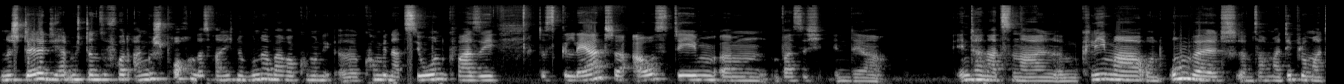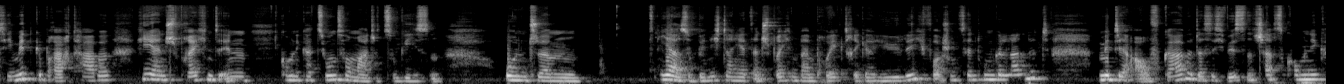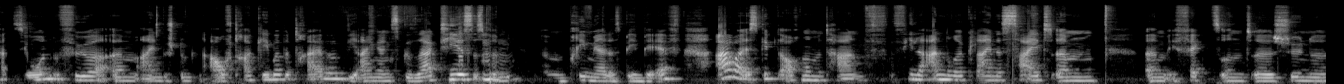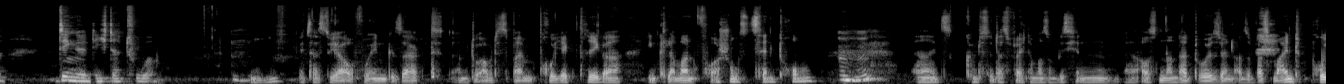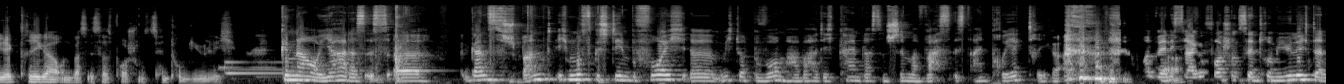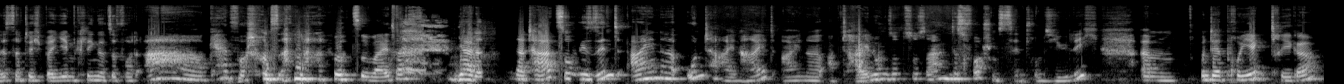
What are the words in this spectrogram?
eine Stelle, die hat mich dann sofort angesprochen. Das fand ich eine wunderbare äh, Kombination, quasi das Gelernte aus dem, ähm, was ich in der internationalen ähm, Klima- und Umwelt, ähm, sag mal, Diplomatie mitgebracht habe, hier entsprechend in Kommunikationsformate zu gießen. Und ähm, ja, so bin ich dann jetzt entsprechend beim Projektträger Jülich Forschungszentrum gelandet mit der Aufgabe, dass ich Wissenschaftskommunikation für ähm, einen bestimmten Auftraggeber betreibe. Wie eingangs gesagt, hier ist es mhm. ähm, primär das BMBF, aber es gibt auch momentan viele andere kleine Side-Effects ähm, ähm und äh, schöne Dinge, die ich da tue. Mhm. Jetzt hast du ja auch vorhin gesagt, ähm, du arbeitest beim Projektträger in Klammern Forschungszentrum. Mhm. Äh, jetzt könntest du das vielleicht nochmal so ein bisschen äh, auseinanderdröseln. Also was meint Projektträger und was ist das Forschungszentrum Jülich? Genau, ja, das ist äh, ganz spannend. Ich muss gestehen, bevor ich äh, mich dort beworben habe, hatte ich keinen blassen Schimmer. Was ist ein Projektträger? und wenn ja. ich sage Forschungszentrum Jülich, dann ist natürlich bei jedem klingelt sofort, ah, Kernforschungsanlage und so weiter. Ja, das in der Tat so, wir sind eine Untereinheit, eine Abteilung sozusagen des Forschungszentrums Jülich. Ähm, und der Projektträger,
